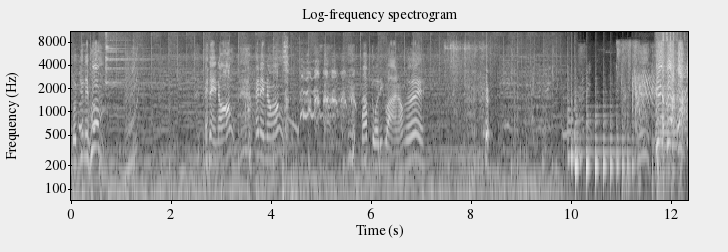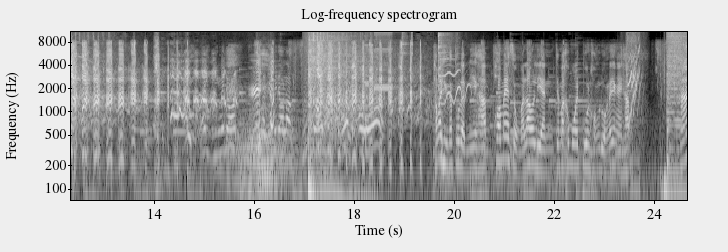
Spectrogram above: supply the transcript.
หลบอยู่ในพุ่มไปไหนน้องไปไหนน้อง มอบตัวดีกว่าน้องเอ้ยเฮ้ยยิงไม่โดนตำรวจยิงไม่โดนหรอกไม่โดนโอ้โหทำไมถึงทำตัวแบบนี้ครับ พ่อแม่ส่งมาเล่าเรียนจะมาขโมยปูนของหลวงได้ยังไงครับฮะ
